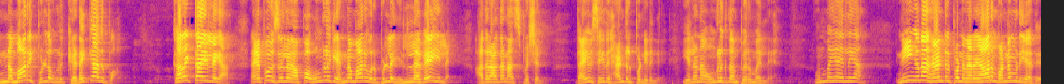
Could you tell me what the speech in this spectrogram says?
என்ன மாதிரி பிள்ளை உங்களுக்கு கிடைக்காதுப்பா. கரெக்டாக இல்லையா? நான் எப்போ சொல்லுவேன் அப்பா உங்களுக்கு என்ன மாதிரி ஒரு பிள்ளை இல்லவே இல்லை. அதனால தான் நான் ஸ்பெஷல் தயவு செய்து ஹேண்டில் பண்ணிவிடுங்க இல்லைன்னா உங்களுக்கு தான் பெருமை இல்லை. உண்மையா இல்லையா? நீங்கள் தான் ஹேண்டில் பண்ண வேற யாரும் பண்ண முடியாது.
